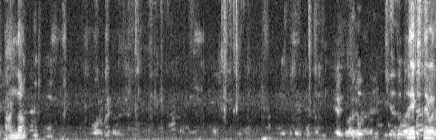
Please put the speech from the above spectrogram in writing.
कांदा. नेक्स्ट लेवल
